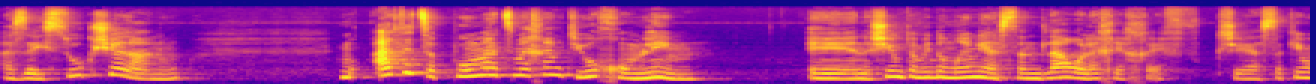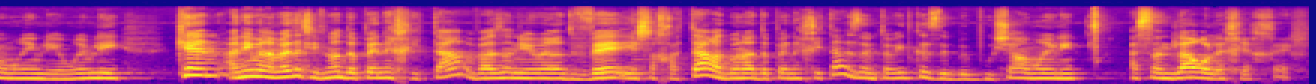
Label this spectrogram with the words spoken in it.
אז העיסוק שלנו, אל תצפו מעצמכם, תהיו חומלים. אה, אנשים תמיד אומרים לי, הסנדלר הולך יחף. כשעסקים אומרים לי, אומרים לי, כן, אני מלמדת לבנות דפי נחיתה, ואז אני אומרת, ויש לך אתר, את בונה דפי נחיתה, אז הם תמיד כזה בבושה אומרים לי, הסנדלר הולך יחף.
